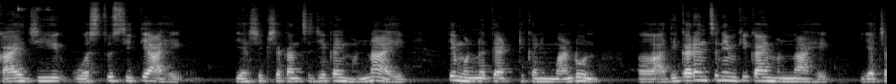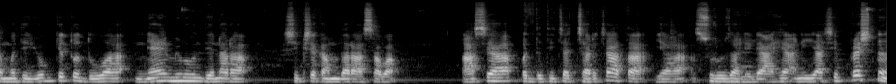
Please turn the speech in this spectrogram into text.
काय जी वस्तुस्थिती आहे या शिक्षकांचं जे काही म्हणणं आहे ते म्हणणं त्या ठिकाणी मांडून अधिकाऱ्यांचं नेमकी काय म्हणणं आहे? याच्यामध्ये योग्य तो दुवा न्याय मिळवून देणारा शिक्षक आमदार असावा. अशा पद्धतीच्या चर्चा आता या सुरू झालेल्या आहे आणि असे प्रश्न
